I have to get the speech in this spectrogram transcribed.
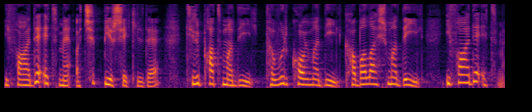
ifade etme açık bir şekilde trip atma değil, tavır koyma değil, kabalaşma değil, ifade etme.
